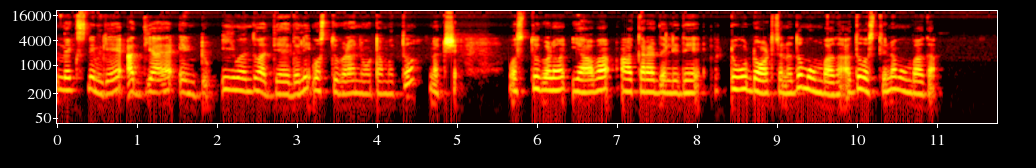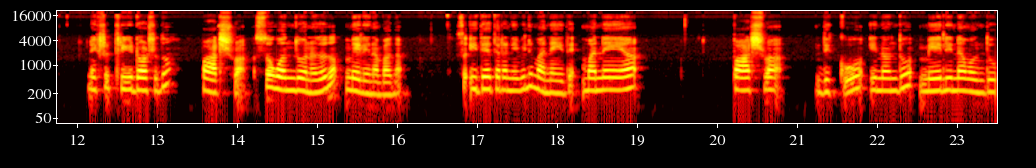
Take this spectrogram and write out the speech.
ನೆಕ್ಸ್ಟ್ ನಿಮಗೆ ಅಧ್ಯಾಯ ಎಂಟು. ಈ ಒಂದು ಅಧ್ಯಾಯದಲ್ಲಿ ವಸ್ತುಗಳ ನೋಟ ಮತ್ತು ನಕ್ಷೆ. ವಸ್ತುಗಳು ಯಾವ ಆಕಾರದಲ್ಲಿದೆ? ಟೂ ಡಾಟ್ಸ್ ಅನ್ನೋದು ಮುಂಭಾಗ. ಅದು ವಸ್ತುವಿನ ಮುಂಭಾಗ. ನೆಕ್ಸ್ಟ್ ತ್ರೀ ಡಾಟ್ಸ್ ಅದು ಪಾರ್ಶ್ವ. ಸೊ ಒಂದು ಅನ್ನೋದು ಮೇಲಿನ ಭಾಗ. ಸೊ ಇದೇ ಥರ ನೀವಿಲ್ಲಿ ಮನೆ ಇದೆ. ಮನೆಯ ಪಾರ್ಶ್ವ ದಿಕ್ಕು ಇನ್ನೊಂದು ಮೇಲಿನ ಒಂದು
